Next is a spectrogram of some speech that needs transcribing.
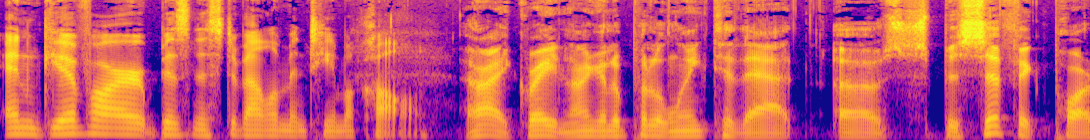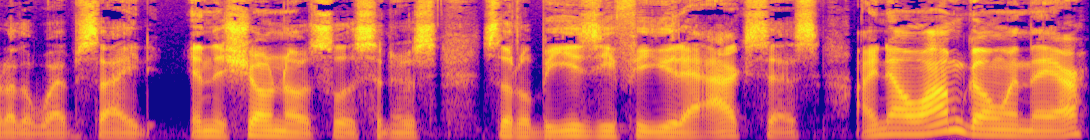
and give our business development team a call. All right, great. And I'm going to put a link to that uh, specific part of the website in the show notes, listeners, so it'll be easy for you to access. I know I'm going there,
